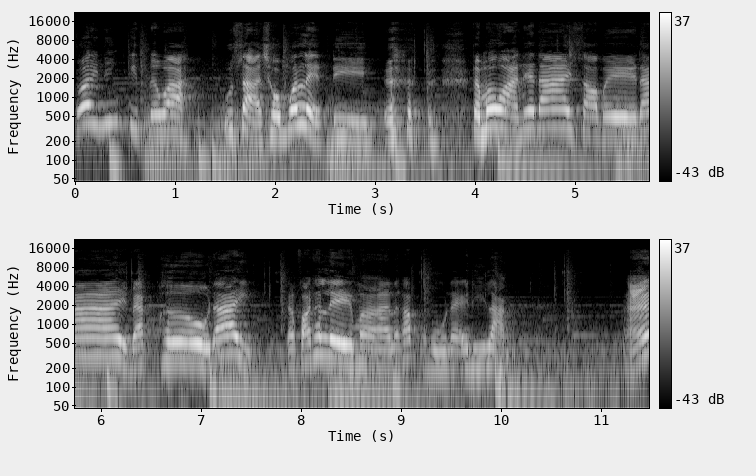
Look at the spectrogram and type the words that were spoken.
เฮ้ยนิ่งกิบเลยว่ะ อุตส่าห์ชมว่าเลดดี แต่เมื่อวานเนี่ยได้ซอเบได้แบ็คเพลได้จากฟ้าทะเลมานะครับ โอ้โห ในไอดีหลัก ไอ้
